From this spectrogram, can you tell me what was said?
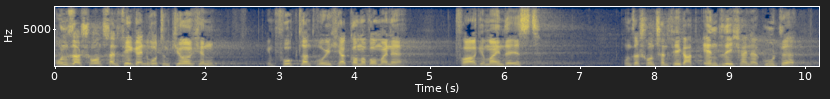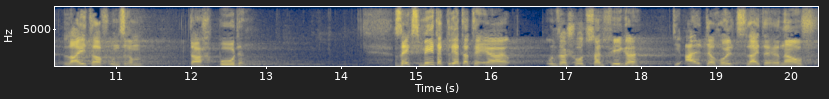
unser Schornsteinfeger in Rotenkirchen, im Vogtland, wo ich herkomme, wo meine Pfarrgemeinde ist, unser Schornsteinfeger hat endlich eine gute Leiter auf unserem Dachboden. Sechs Meter kletterte er, unser Schornsteinfeger, die alte Holzleiter hinauf.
